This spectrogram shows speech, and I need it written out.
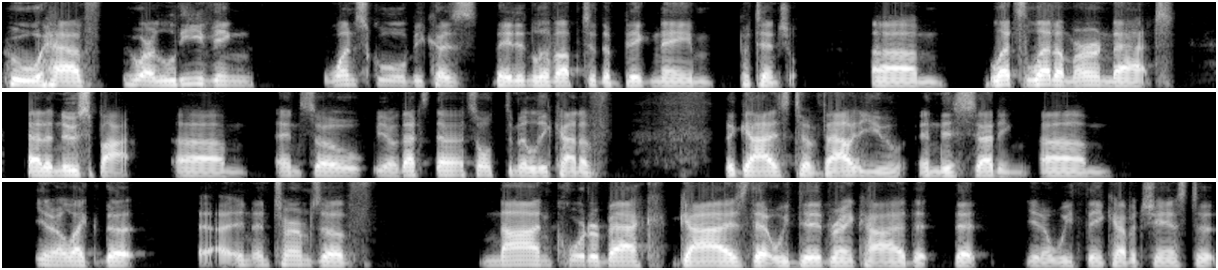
who have who are leaving one school because they didn't live up to the big name potential. Um, let's let them earn that at a new spot. Um, and so you know that's that's ultimately kind of the guys to value in this setting. Um, you know, like the uh, in, in terms of non-quarterback guys that we did rank high that that you know we think have a chance to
